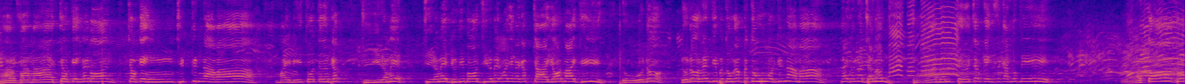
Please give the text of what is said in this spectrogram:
ทางฟ้ามาเจ้าเก่งได้บอลเจ้าเก่งชิปขึ้นหน้ามา ไม่มีตัวเติมครับธีรเมธธีรเมธอยู่ที่บอลธีรเมธว่ายังไงครับจ่ายย้อนมาอีกทีโดโดโดโดเล่นที่ประตูครับประตูหวดขึ้นหน้ามา ให้ทางด้านชานนท์ชานนท์เจอเจ้าเก่งสกัดลูกนี้แล้วก็โค้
